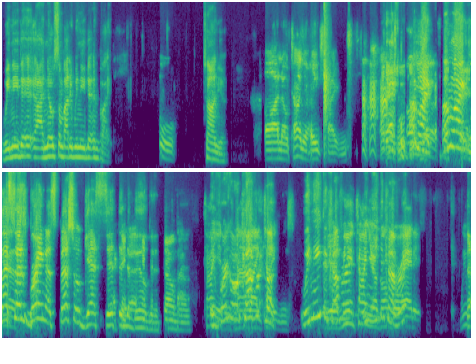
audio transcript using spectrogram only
we need to. I know somebody we need to invite. Ooh. Tanya. Oh, I know. Tanya hates Titans. I'm Oh, I'm yeah. like, I'm like, let's just bring a special guest sit in the building. So, man. Tanya If we're gonna cover like look, Titans. We need to Yeah, cover me it. and Tanya we are need to gonna cover it. We The,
